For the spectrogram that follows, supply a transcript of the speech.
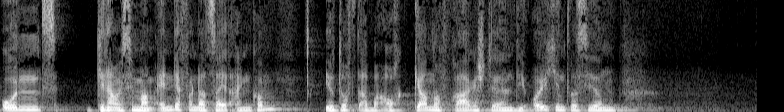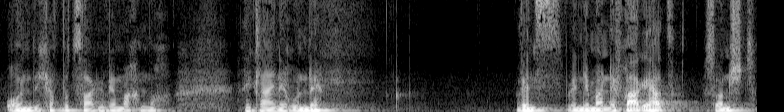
Und genau, jetzt sind wir am Ende von der Zeit angekommen. Ihr dürft aber auch gern noch Fragen stellen, die euch interessieren. Und ich würde sagen, wir machen noch eine kleine Runde. Wenn's, wenn jemand eine Frage hat, sonst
